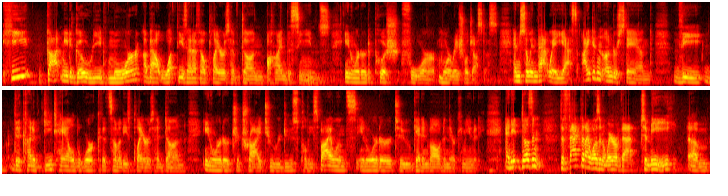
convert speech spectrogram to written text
He got me to go read more about what these NFL players have done behind the scenes in order to push for more racial justice. And so, in that way, yes, I didn't understand the the kind of detailed work that some of these players had done in order to try to reduce police violence, in order to get involved in their community. And it doesn't the fact that I wasn't aware of that to me um,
